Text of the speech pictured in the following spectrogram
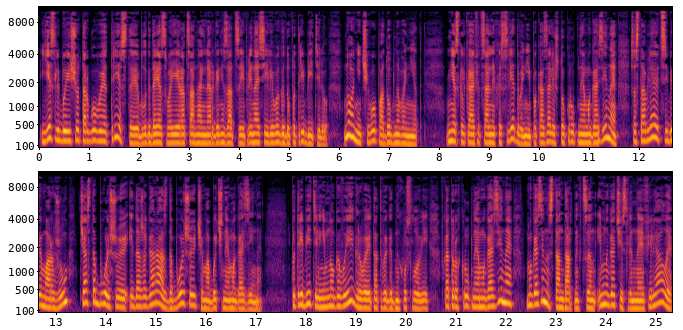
Если бы еще торговые тресты, благодаря своей рациональной организации, приносили выгоду потребителю, но ничего подобного нет – Несколько официальных исследований показали, что крупные магазины составляют себе маржу часто большую и даже гораздо большую, чем обычные магазины. Потребитель немного выигрывает от выгодных условий, в которых крупные магазины, магазины стандартных цен и многочисленные филиалы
